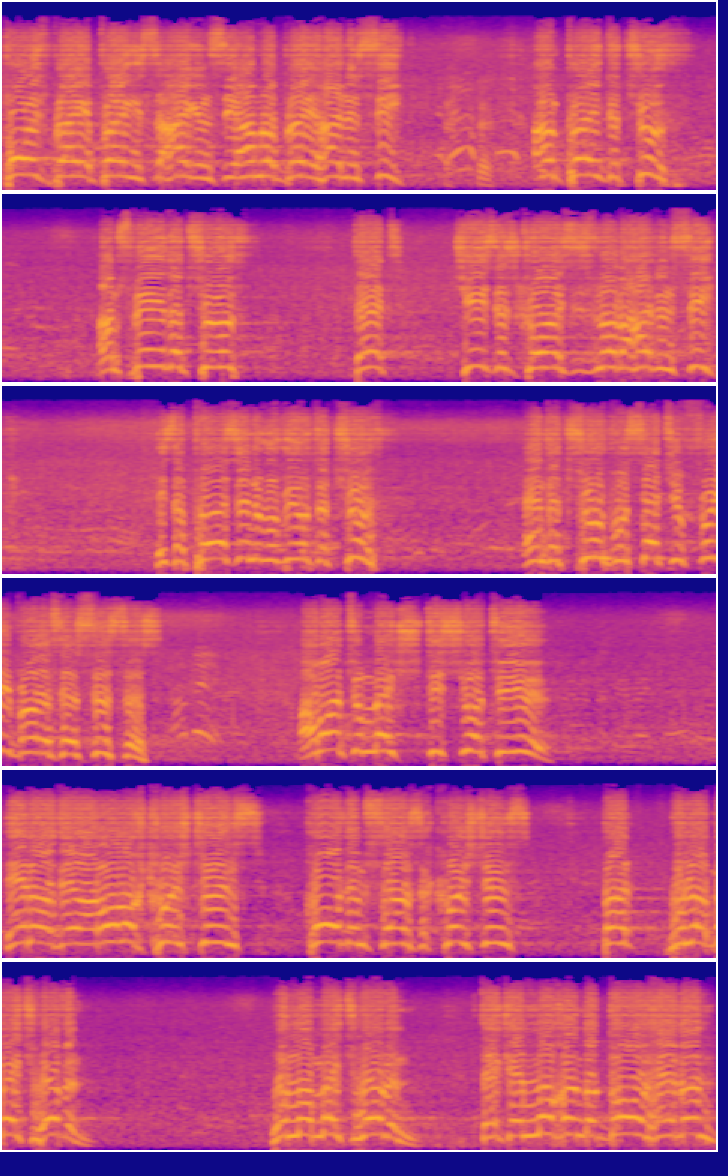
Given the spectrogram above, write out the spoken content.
Paul is playing, playing hide and seek. I'm not playing hide and seek. I'm playing the truth. I'm speaking the truth that Jesus Christ is not a hide and seek. He's a person who reveals the truth. And the truth will set you free, brothers and sisters. I want to make this sure to you. You know, there are a lot of Christians call themselves Christians, but will not make to heaven. Will not make to heaven. They can knock on the door of heaven,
